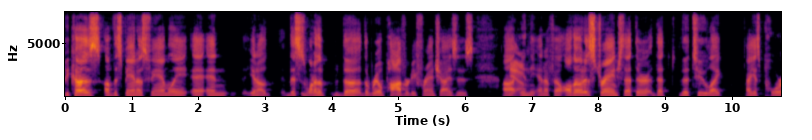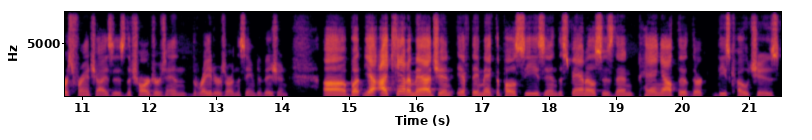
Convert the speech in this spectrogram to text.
because of the Spanos family and, and you know this is one of the the the real poverty franchises uh, Yeah. in the NFL. Although it is strange that they're that the two like I guess poorest franchises, the Chargers and the Raiders, are in the same division. Uh, but yeah, I can't imagine if they make the postseason, the Spanos is then paying out the, their these coaches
